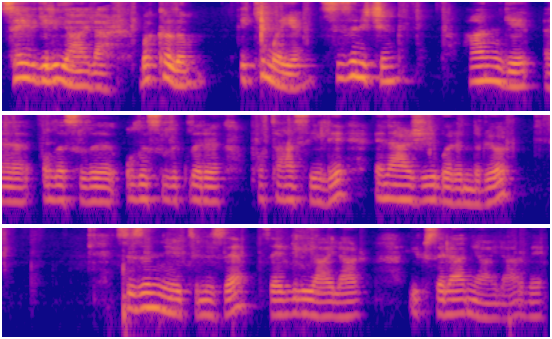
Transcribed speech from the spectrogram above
Sevgili yaylar, bakalım Ekim ayı sizin için hangi e, olasılığı, olasılıkları, potansiyeli, enerjiyi barındırıyor? Sizin niyetinize sevgili yaylar yükselen yaylar ve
